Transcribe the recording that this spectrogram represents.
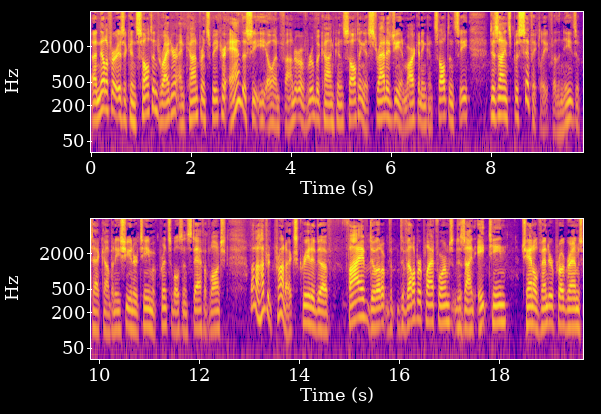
Uh, Nilofer is a consultant, writer, and conference speaker, and the CEO and founder of Rubicon Consulting, a strategy and marketing consultancy designed specifically for the needs of tech companies. She and her team of principals and staff have launched about 100 products, created uh, five develop- developer platforms, designed 18 channel vendor programs,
